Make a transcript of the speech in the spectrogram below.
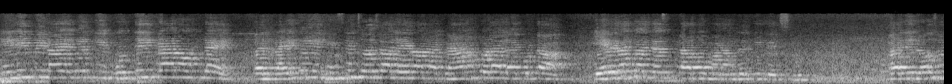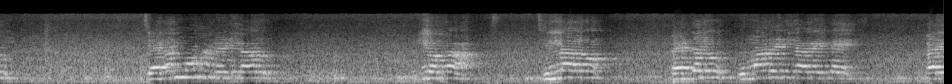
టీడీపీ నాయకులకి బుద్ధి జ్ఞానం ఉంటే మరి రైతుల్ని హింసించవచ్చా లేదా అన్న జ్ఞానం కూడా లేకుండా ఏ విధంగా చేస్తున్నారో మనందరికీ తెలుసు. మరి ఈరోజు జగన్మోహన్ రెడ్డి గారు ఈ యొక్క జిల్లాలో పెద్దలు ఉమారెడ్డి గారు అయితే మరి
